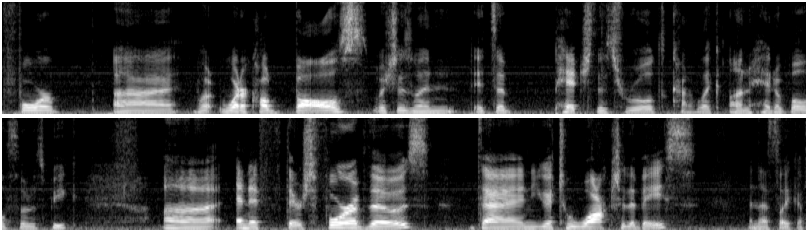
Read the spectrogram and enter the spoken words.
four, uh, what what are called balls, which is when it's a pitch that's ruled kind of like unhittable, so to speak. Uh, and if there's four of those, then you get to walk to the base, and that's like a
